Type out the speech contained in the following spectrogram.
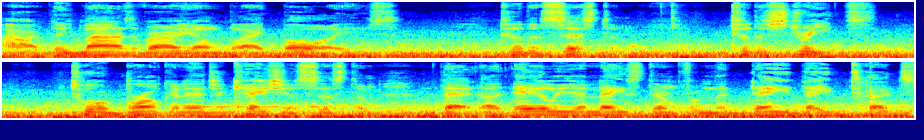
our, the minds of our young black boys to the system, to the streets, to a broken education system that alienates them from the day they touch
